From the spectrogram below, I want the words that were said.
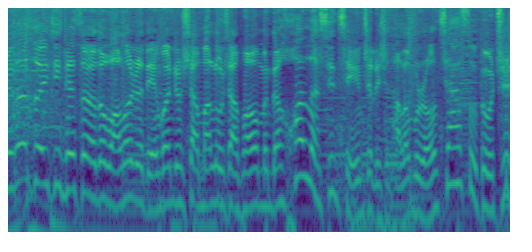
整合最近城所有的网络热点，关注上班路上朋友们的欢乐心情。这里是陶乐慕容加速度之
